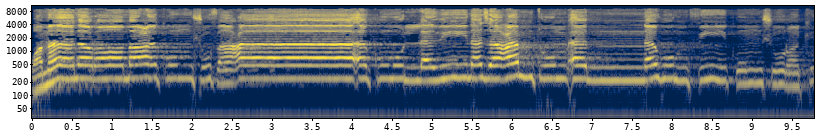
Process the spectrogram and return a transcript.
وما نرى معكم شفعاءكم الذين زعمتم انهم فيكم شركاء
